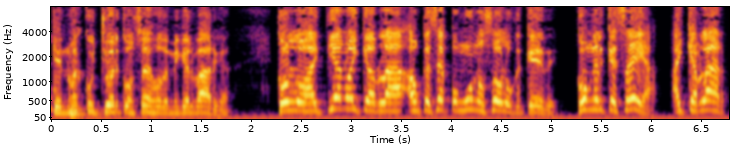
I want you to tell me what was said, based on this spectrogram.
que no escuchó el consejo de Miguel Vargas. Con los haitianos hay que hablar, aunque sea con uno solo que quede, con el que sea, hay que hablar.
